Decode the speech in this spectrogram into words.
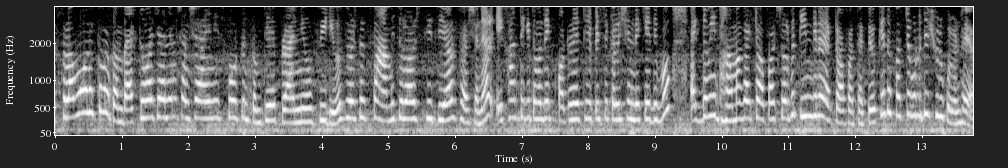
আসসালামু আলাইকুম welcome back to my channel Sunshine sport income to a brand new video ভিউয়ার্সকে আমি চলে আসছি জিয়ার ফ্যাশনে আর এখান থেকে তোমাদের কটনের থ্রি পিসের কালেকশন দেখিয়ে দিব। একদমই ধামাকা একটা অফার চলবে, তিন দিনের একটা অফার থাকবে ওকে তো ফার্স্টে কোনো দিয়ে শুরু করুন ভাইয়া।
